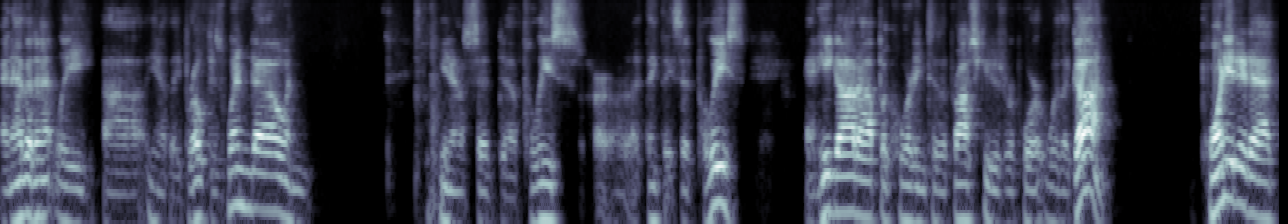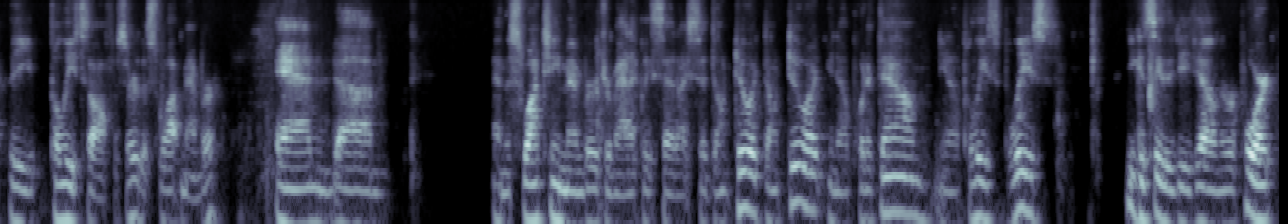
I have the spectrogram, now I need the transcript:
And evidently, uh, you know, they broke his window and, you know, said uh, police, or I think they said police. And he got up, according to the prosecutor's report, with a gun pointed it at the police officer, the SWAT member, and um, and the SWAT team member dramatically said, "I said, don't do it, don't do it. You know, put it down. You know, police, police." You can see the detail in the report.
